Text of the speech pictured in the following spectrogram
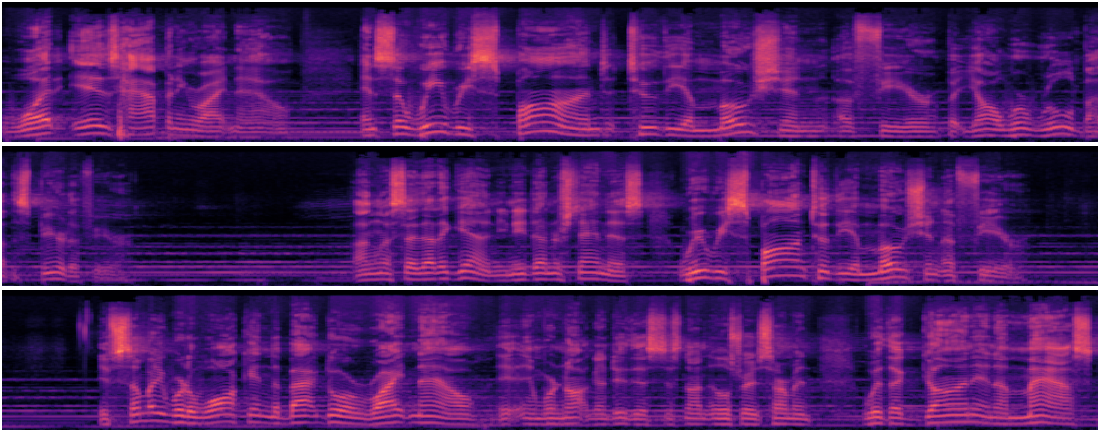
What is happening right now? And so we respond to the emotion of fear, but y'all, we're ruled by the spirit of fear. I'm going to say that again. You need to understand this. We respond to the emotion of fear. If somebody were to walk in the back door right now, and we're not going to do this, it's not an illustrated sermon, with a gun and a mask,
